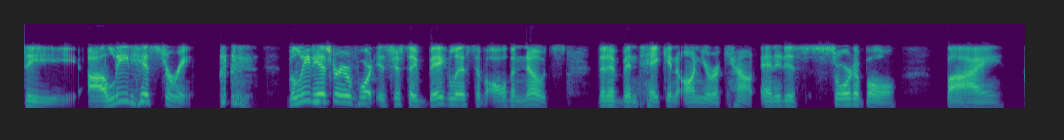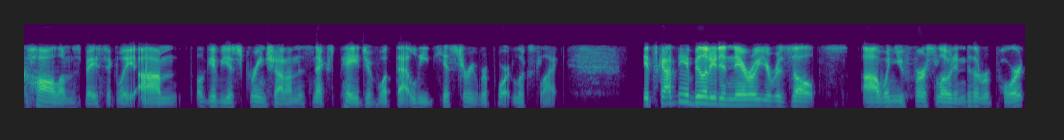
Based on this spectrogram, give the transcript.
see. Uh, lead history. the lead history report is just a big list of all the notes that have been taken on your account, and it is sortable by columns basically. Um, I'll give you a screenshot on this next page of what that lead history report looks like. It's got the ability to narrow your results uh, when you first load into the report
